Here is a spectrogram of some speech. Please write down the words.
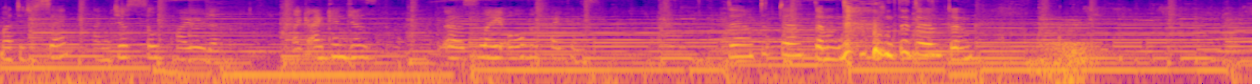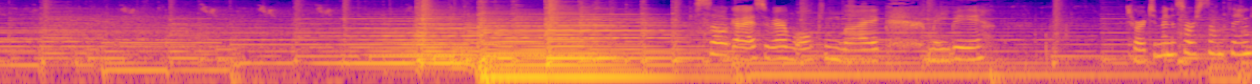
What did you say? I'm just so tired. Like I can just uh, slay all the titans. Dum, dum, dum, dum, dum, dum, dum. Guys, we are walking like maybe 30 minutes or something.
